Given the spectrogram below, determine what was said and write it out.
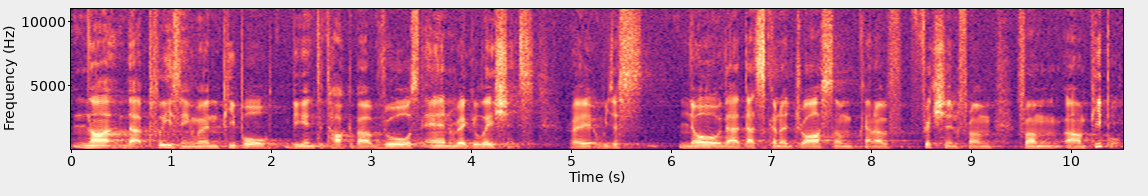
not that pleasing when people begin to talk about rules and regulations. Right? We just know that that's going to draw some kind of friction from, from um, people.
